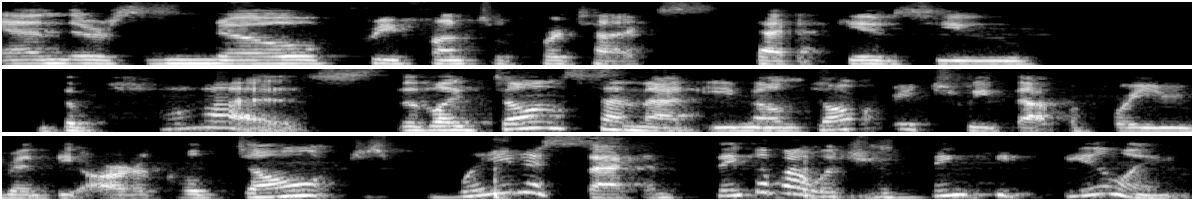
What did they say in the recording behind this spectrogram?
and there's no prefrontal cortex that gives you the pause that like don't send that email don't retweet that before you read the article don't just wait a second think about what you're thinking feeling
